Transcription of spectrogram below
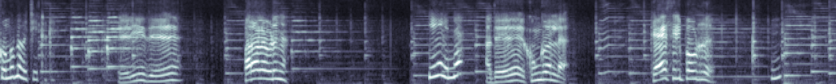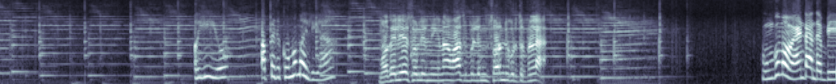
குங்குமம் வச்சிட்டு இருக்கு தெரியுது. பரவாயில்ல விடுங்க. ஏன் என்ன? அது குங்கம் இல்ல. கேசரி பவுடரு. ஐயோ அப்ப இது குங்குமம் இல்லையா? முதல்லயே சொல்லியிருந்தீங்கன்னா வாசப்பில் இருந்து சுரண்டி கொடுத்துருப்பேன்ல. குங்குமம் வேண்டாம் தம்பி.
